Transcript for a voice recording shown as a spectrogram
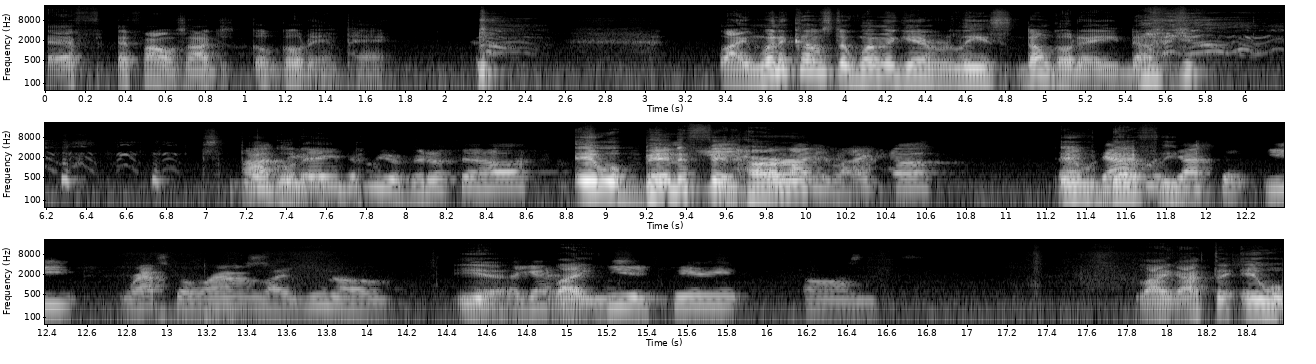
if if I was, I just go go to Impact. like when it comes to women getting released, don't go to AEW. I go think to AEW would benefit her. It would benefit Eat Somebody her. like her. It would definitely got to eat wrapped around like you know yeah. they got Like that E experience. Um, Like I think it would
